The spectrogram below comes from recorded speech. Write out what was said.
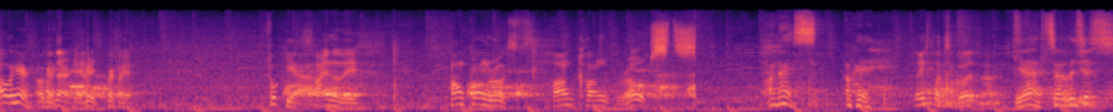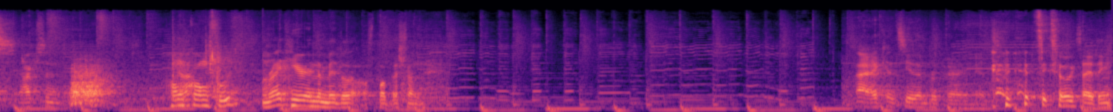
Over here. Okay. Oh, there, yeah. Great. Perfect. Fook Yah. Finally, Hong Kong roasts. Hong Kong roasts. Oh, nice. Okay. Place looks good, man. Yeah. So this is accent. Hong Kong food. Right here in the middle of Poblacion. I I can see them preparing it. it's so exciting.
